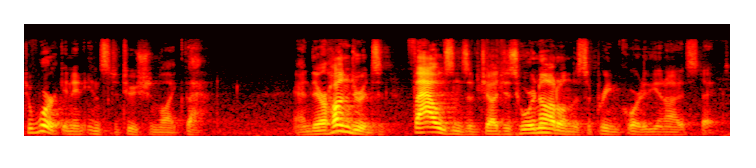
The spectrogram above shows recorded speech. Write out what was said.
to work in an institution like that. And there are hundreds, thousands of judges who are not on the Supreme Court of the United States,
